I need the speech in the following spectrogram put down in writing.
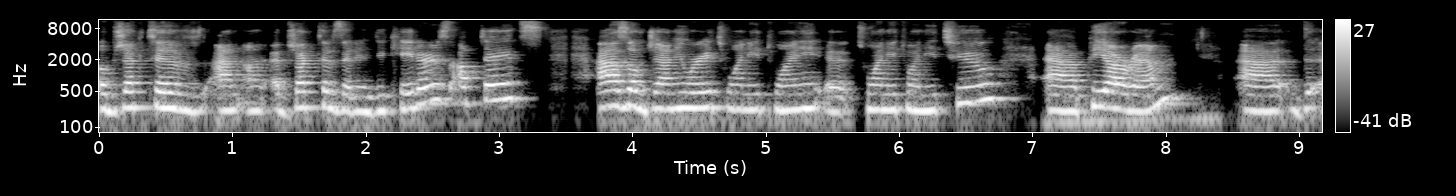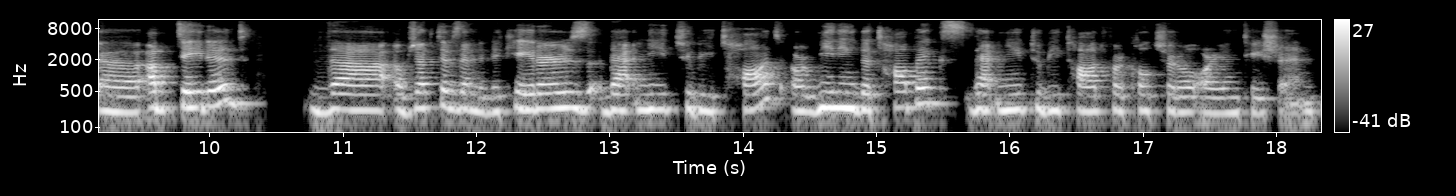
objectives and uh, objectives and indicators updates. As of January 2020, 2022, uh, PRM updated the objectives and indicators that need to be taught, or meaning the topics that need to be taught for cultural orientation.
